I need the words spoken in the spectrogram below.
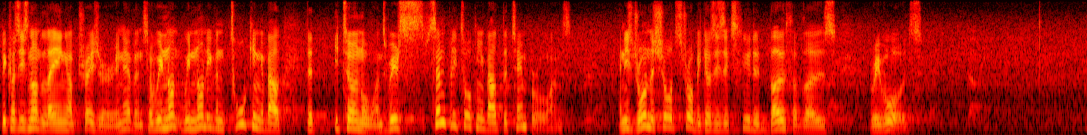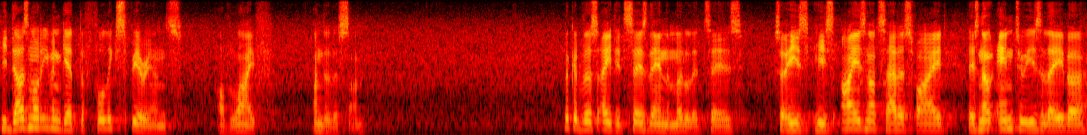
because he's not laying up treasure in heaven. So we're not, we're not even talking about the eternal ones. We're simply talking about the temporal ones. And he's drawn the short straw because he's excluded both of those rewards. He does not even get the full experience of life under the sun. Look at verse 8. It says there in the middle, it says, So his, his eye is not satisfied, there's no end to his labor.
